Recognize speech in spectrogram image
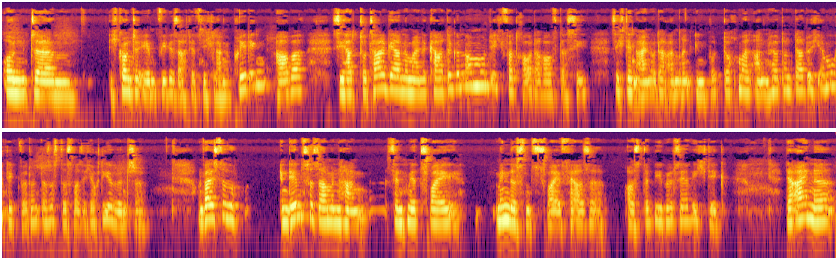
Und ähm, ich konnte eben, wie gesagt, jetzt nicht lange predigen, aber sie hat total gerne meine Karte genommen und ich vertraue darauf, dass sie sich den ein oder anderen Input doch mal anhört und dadurch ermutigt wird. Und das ist das, was ich auch dir wünsche. Und weißt du, in dem Zusammenhang sind mir zwei, mindestens zwei Verse aus der Bibel sehr wichtig. Der eine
